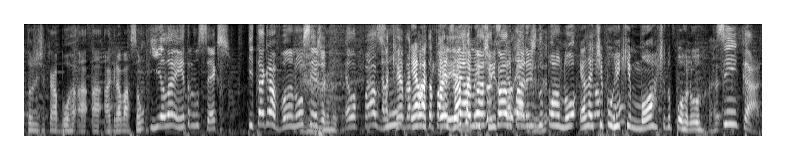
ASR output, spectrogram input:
Então, gente, acabou a, a, a gravação. E ela entra no sexo. E tá gravando, ou seja, ela faz Ela um. quebra a Ela- parede. exatamente ela quebra a isso. Ela- parede do pornô. Ela é tipo o Rick Morte do pornô. Sim, cara.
